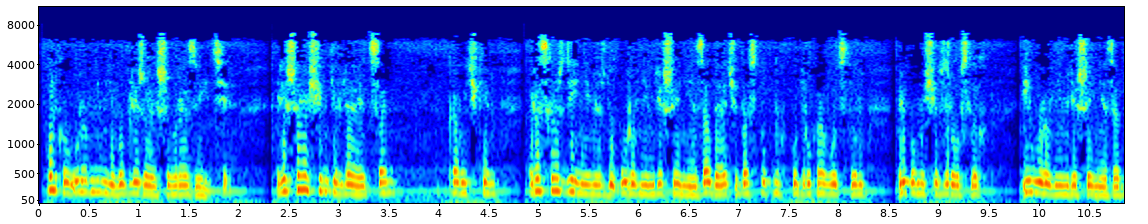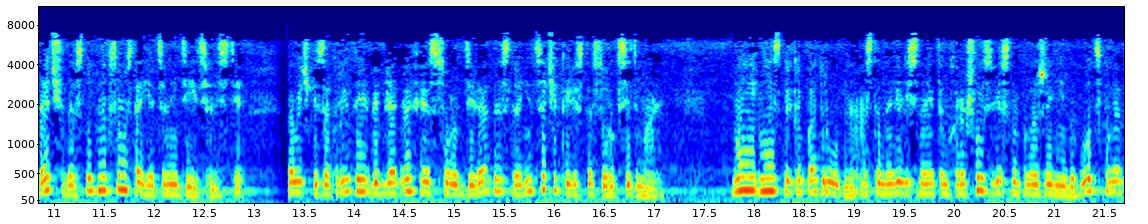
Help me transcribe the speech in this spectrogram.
сколько уровнем его ближайшего развития. Решающим является кавычки, расхождение между уровнем решения задач, доступных под руководством при помощи взрослых, и уровнем решения задач, доступных в самостоятельной деятельности. Кавычки закрытые, библиография 49, страница 447. Мы несколько подробно остановились на этом хорошо известном положении Выгодского,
